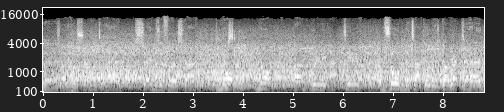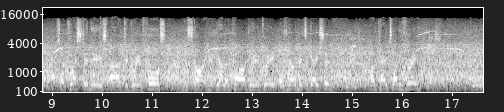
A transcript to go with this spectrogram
There. So we got but shoulder to head, same as the first step. Very not, similar. Not um, really active, absorbing the tackle, but it's direct ahead. So question is uh, degree of force. And we're starting at yellow card. Do we agree? There's no mitigation. Agreed. Okay, 23. Yes. Good.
